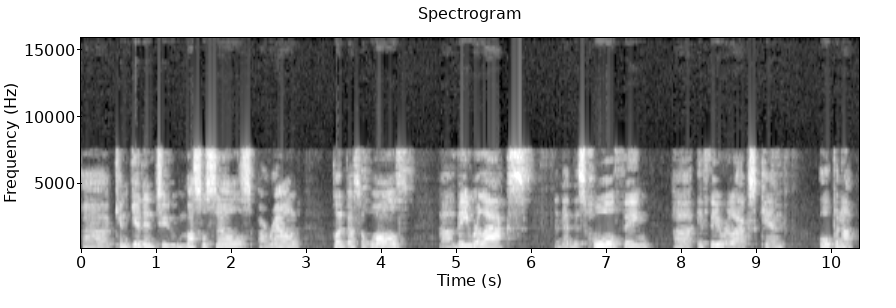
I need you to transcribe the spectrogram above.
uh, can get into muscle cells around blood vessel walls. Uh, they relax, and then this whole thing, uh, if they relax, can open up.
